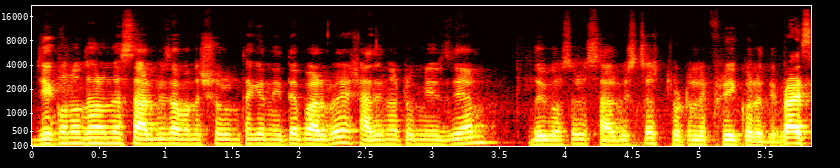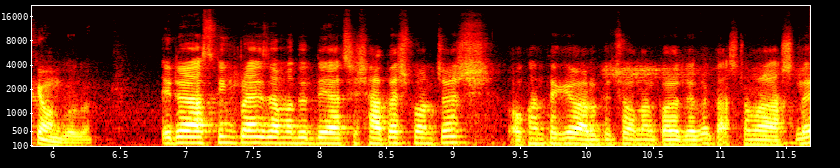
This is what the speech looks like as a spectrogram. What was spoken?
যে কোনো ধরনের সার্ভিস আমাদের শোরুম থেকে নিতে পারবে। স্বাধীন অটো মিউজিয়াম দুই বছরের সার্ভিস চার্জ টোটালি ফ্রি করে দিবে। প্রাইস কেমন করবেন এটার আস্কিং প্রাইস আমাদের দেওয়া আছে সাতাশ পঞ্চাশ। ওখান থেকে আরও কিছু অনার করা যাবে। কাস্টমার আসলে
